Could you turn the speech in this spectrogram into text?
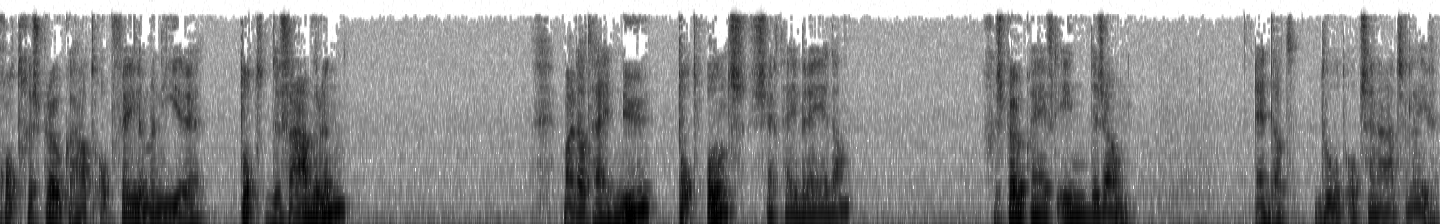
God gesproken had op vele manieren tot de vaderen. Maar dat hij nu tot ons, zegt Hebreeën dan, gesproken heeft in de zoon. En dat doelt op zijn aardse leven.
